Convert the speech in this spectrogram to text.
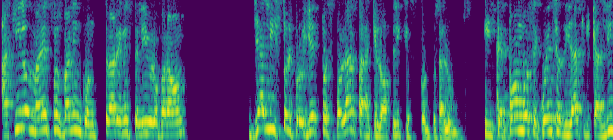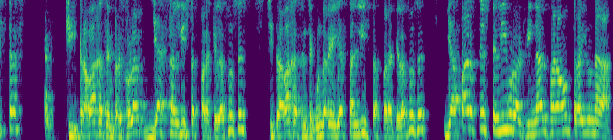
Aquí los maestros van a encontrar en este libro, Faraón, ya listo el proyecto escolar para que lo apliques con tus alumnos. Y te pongo secuencias didácticas listas. Si trabajas en preescolar, ya están listas para que las uses. Si trabajas en secundaria, ya están listas para que las uses. Y aparte, este libro al final, Faraón, trae una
